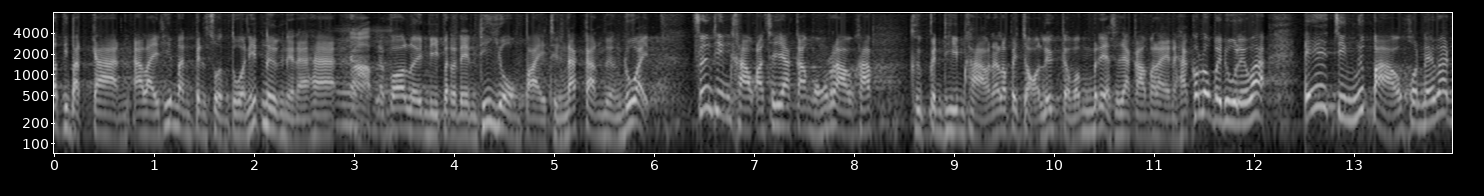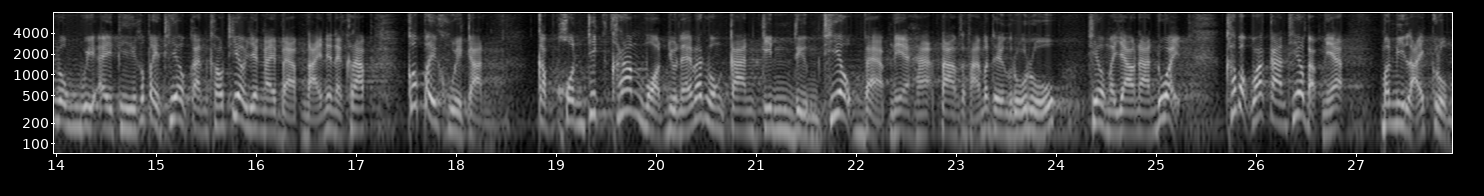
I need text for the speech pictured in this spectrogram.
ปฏิบัติการอะไรที่มันเป็นส่วนตัวนิดนึงเนี่ยนะฮะครับ แล้วก็เลยมีประเด็นที่โยงไปถึงนักการเมืองด้วย ซึ่งทีมข่าวอาชญากรรมของเราครับ คือเป็นทีมข่าวนะเราไปเจาะลึกแต่ว่าไม่ได้อาชญากรรมอะไรนะฮะก็ลงไปดูเลยว่า เอ๊ะจริงหรือเปล่าคนในแวดวง VIP เขาไปเที่ยวกันเขาเที่ยวยังไงแบบไหนเนี่ยนะครับ ก็ไปคุยกัน กับคนที่คร่ำวอดอยู่ในแวดวงการกินดื่มเที่ยวแบบเนี้ยฮะตามสถานบันเทิงหรูๆเที่ยวมายาวนานด้วย เขาบอกว่าการเที่ยวแบบเนี้ยมันมีหลายกลุ่ม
